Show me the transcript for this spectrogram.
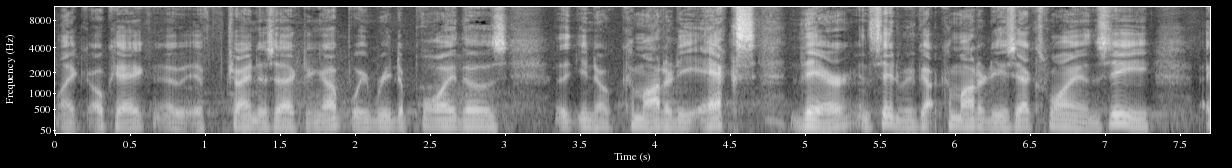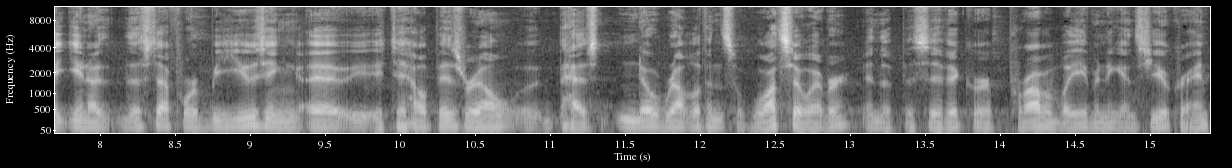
Like, okay, if China's acting up, we redeploy those, you know, commodity X there. Instead, we've got commodities X, Y, and Z. Uh, you know, the stuff we're using uh, to help Israel has no relevance whatsoever in the Pacific or probably even against Ukraine.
